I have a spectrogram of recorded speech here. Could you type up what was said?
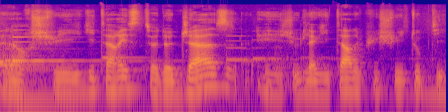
Alors, je suis guitariste de jazz et je joue de la guitare depuis que je suis tout petit.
